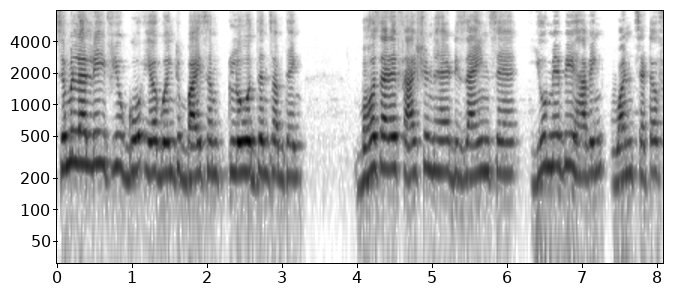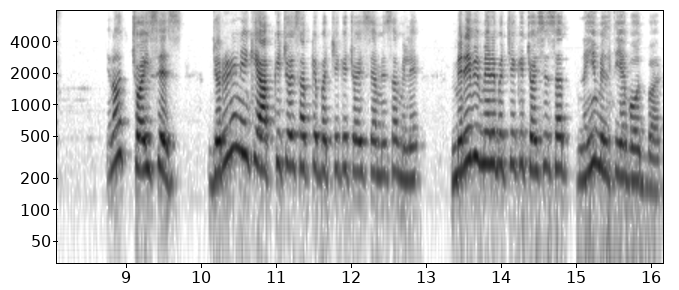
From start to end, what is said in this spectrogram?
similarly if you go you are going to buy some clothes and something, बहुत सारे फ़ैशन है डिज़ाइन है you may be having one set of you know choices ज़रूरी नहीं कि आपकी चॉइस आपके बच्चे की चॉइस से हमेशा मिले। मेरे भी मेरे बच्चे की चॉइसेस साथ नहीं मिलती है बहुत बार।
